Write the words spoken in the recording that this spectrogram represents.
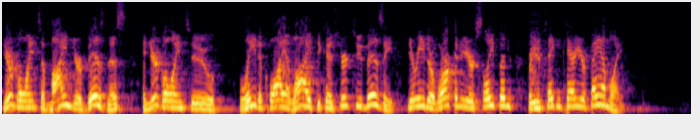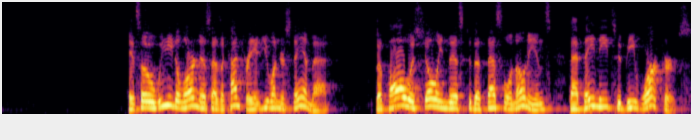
you're going to mind your business and you're going to lead a quiet life because you're too busy. You're either working or you're sleeping or you're taking care of your family. And so we need to learn this as a country, and you understand that. But Paul was showing this to the Thessalonians that they need to be workers.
